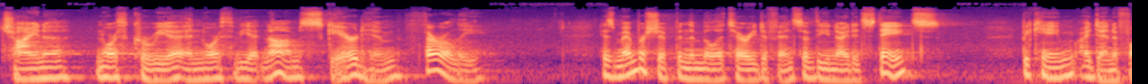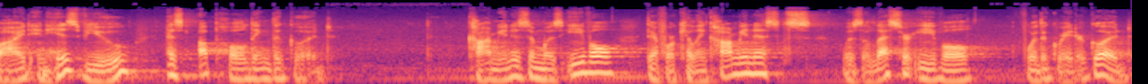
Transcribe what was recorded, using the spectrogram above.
China, North Korea, and North Vietnam scared him thoroughly his membership in the military defense of the United States became identified, in his view, as upholding the good. Communism was evil, therefore, killing communists was the lesser evil for the greater good.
